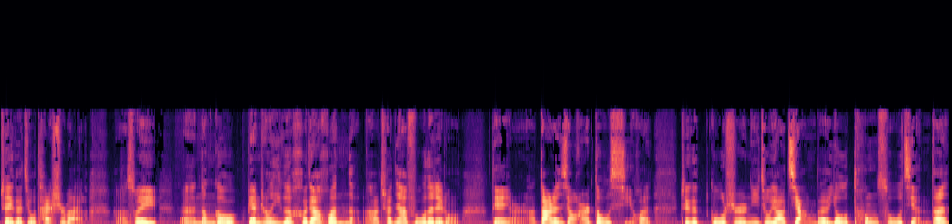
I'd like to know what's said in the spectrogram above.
这个就太失败了啊。所以，呃，能够变成一个合家欢的啊、全家福的这种电影啊，大人小孩都喜欢。这个故事你就要讲的又通俗简单，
